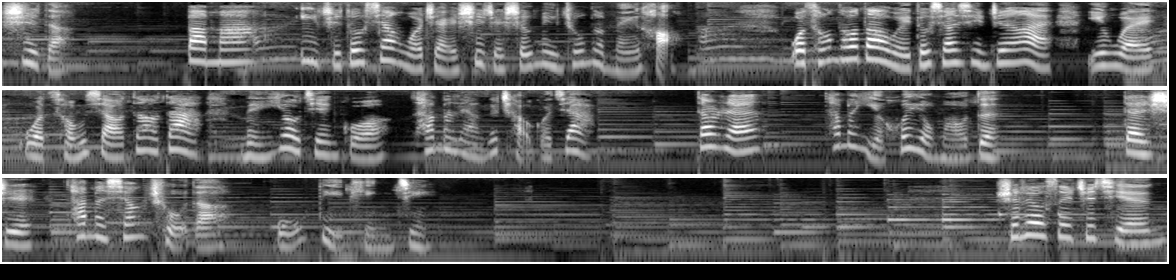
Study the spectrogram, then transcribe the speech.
是的，爸妈一直都向我展示着生命中的美好。我从头到尾都相信真爱，因为我从小到大没有见过他们两个吵过架。当然，他们也会有矛盾，但是他们相处的无比平静。十六岁之前，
